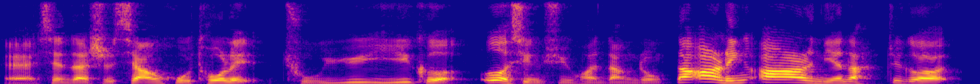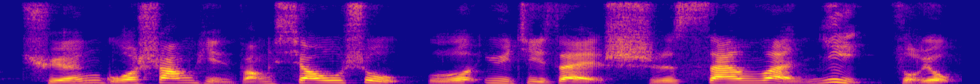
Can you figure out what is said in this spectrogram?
呃，现在是相互拖累，处于一个恶性循环当中。那二零二二年呢，这个全国商品房销售额预计在十三万亿左右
